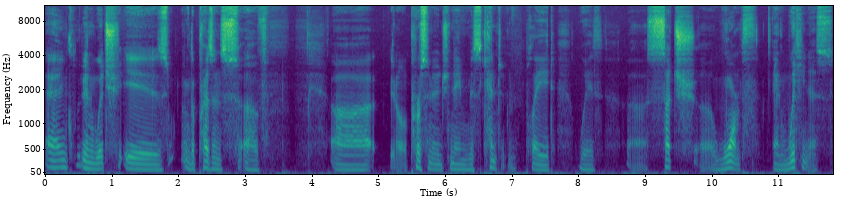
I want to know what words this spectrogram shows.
including which is the presence of uh, you know a personage named Miss Kenton, played with uh, such uh, warmth and wittiness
